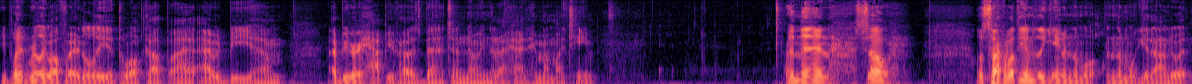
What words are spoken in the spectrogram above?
he played really well for Italy at the World Cup. I, I would be um, I'd be very happy if I was Benetton knowing that I had him on my team. And then so let's talk about the end of the game and then we'll and then we'll get onto it.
